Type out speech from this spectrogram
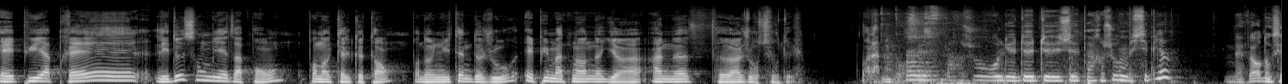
Et puis après, les deux sont mis à pont pendant quelques temps, pendant une huitaine de jours. Et puis maintenant, il y a un œuf euh, un jour sur deux. Voilà. Un œuf par jour au lieu de deux œufs par jour, mais c'est bien. D'accord, donc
